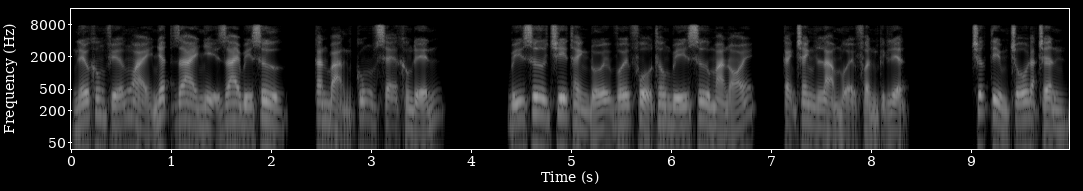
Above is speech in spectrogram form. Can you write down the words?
nếu không phía ngoài nhất giai nhị giai bí sư, căn bản cũng sẽ không đến. Bí sư chi thành đối với phổ thông bí sư mà nói, cạnh tranh là mười phần kịch liệt. Trước tìm chỗ đặt chân,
